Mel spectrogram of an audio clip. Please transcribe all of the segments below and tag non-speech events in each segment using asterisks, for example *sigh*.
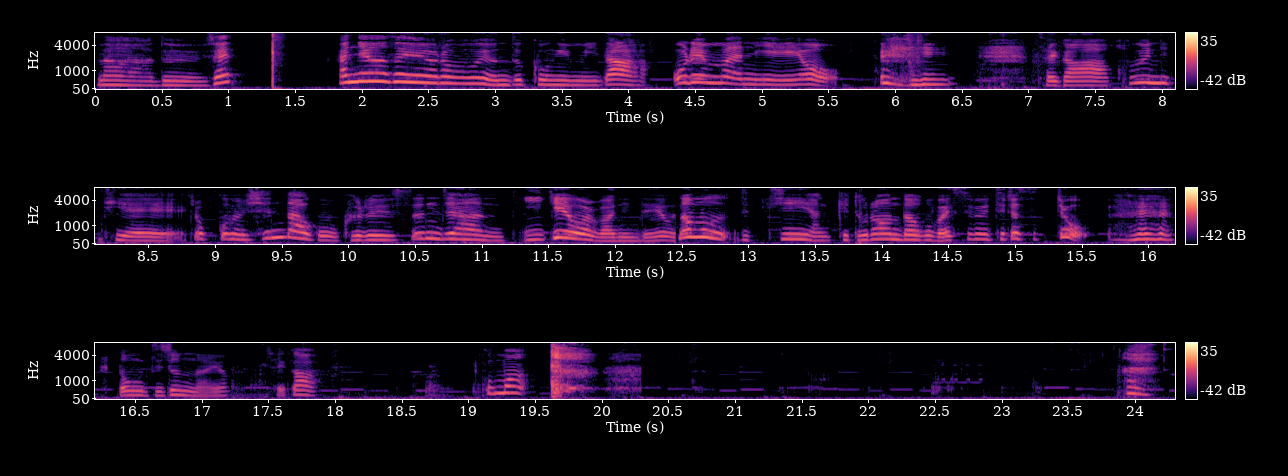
하나, 둘, 셋! 안녕하세요, 여러분. 연두콩입니다. 오랜만이에요. *laughs* 제가 커뮤니티에 조금 쉰다고 글을 쓴 지 한 2개월 만인데요. 너무 늦지 않게 돌아온다고 말씀을 드렸었죠? *laughs* 너무 늦었나요? 제가 꼬마 *coughs*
